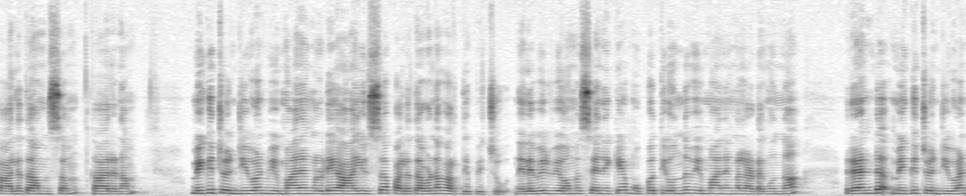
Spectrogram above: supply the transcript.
കാലതാമസം കാരണം മിഗ് ട്വന്റി വൺ വിമാനങ്ങളുടെ ആയുസ് പലതവണ വർദ്ധിപ്പിച്ചു. നിലവിൽ വ്യോമസേനയ്ക്ക് മുപ്പത്തിയൊന്ന് വിമാനങ്ങൾ അടങ്ങുന്ന രണ്ട് മിഗ് ട്വന്റി വൺ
